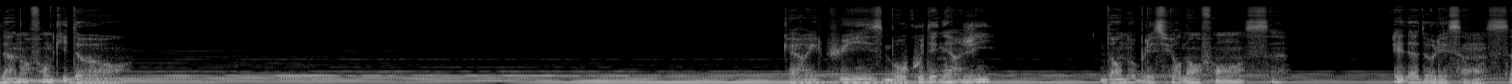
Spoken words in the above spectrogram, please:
d'un enfant qui dort. Car il puise beaucoup d'énergie dans nos blessures d'enfance et d'adolescence.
